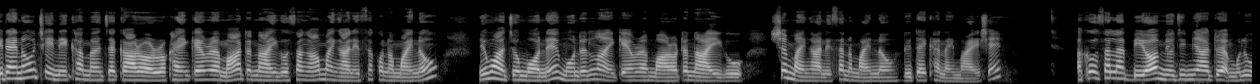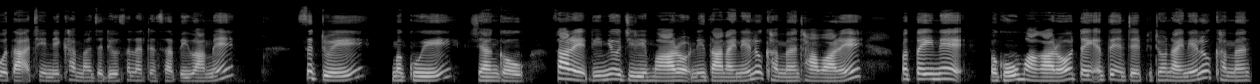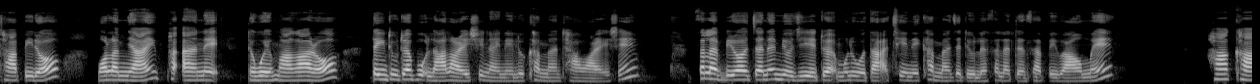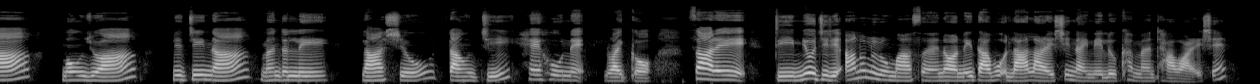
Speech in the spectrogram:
ဒီတိုင်လုံးအခြေအနေခန့်မှန်းချက်ကတော့ရခိုင်ကဲမရက်မှာတနအီကို15မိုင်ကနေ18မိုင်နှုန်းမြို့ဝကျွန်းပေါ်နဲ့မွန်ဒန်လိုင်ကဲမရက်မှာတော့တနအီကို10မိုင်ကနေ12မိုင်နှုန်းလေတိုက်ခတ်နိုင်ပါတယ်ရှင်။အခုဆက်လက်ပြီးတော့မြို့ကြီးများအတွက်မလူဝတာအခြေအနေခန့်မှန်းချက်တွေကိုဆက်လက်တင်ဆက်ပေးပါမယ်။စစ်တွေမကွေးရန်ကုန်စတဲ့ဒီမြို့ကြီးတွေမှာတော့နေသားနိုင်တယ်လို့ခန့်မှန်းထားပါတယ်။ပသိမ်နဲ့ပဲခူးမှာကတော့တိမ်အသင့်အတဲဖြစ်ထွန်းနိုင်တယ်လို့ခန့်မှန်းထားပြီးတော့မော်လမြိုင်ဖအန်းနဲ့တဝဲမှာကတော့ တိမ်ထူတက်ဖို့လားလာရရှိနိုင်တယ်လို့ခန့်မှန်းထားပါရရှင်။ဆက်လက်ပြီးတော့ကျန်တဲ့မြို့ကြီးတွေအတွက်မူလဝတ္တအခြေအနေခန့်မှန်းချက်တွေကိုလည်းဆက်လက်တင်ဆက်ပေးပါအောင်မယ်။ဟာခါမုံရွာမြကြီးနာမန္တလေးလာရှိုးတောင်ကြီးဟဲဟိုနဲ့ရိုက်ကောစတဲ့ဒီမြို့ကြီးတွေအားလုံးလုံးမှာဆိုရင်တော့နေသားဖို့အလားအလာတွေရှိနိုင်တယ်လို့ခန့်မှန်းထားပါရရှင်။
